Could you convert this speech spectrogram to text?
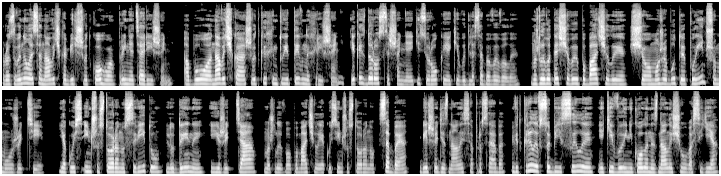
розвинулася навичка більш швидкого прийняття рішень, або навичка швидких інтуїтивних рішень, якесь дорослішання, якісь уроки, які ви для себе вивели. Можливо, те, що ви побачили, що може бути по-іншому у житті, якусь іншу сторону світу, людини, її життя, можливо, побачили якусь іншу сторону себе, більше дізналися про себе, відкрили в собі сили, які ви ніколи не знали, що у вас є,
